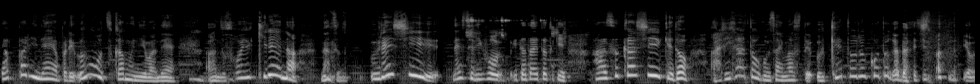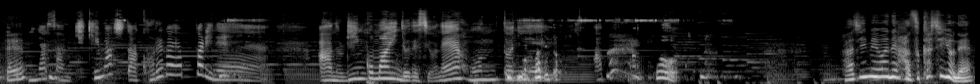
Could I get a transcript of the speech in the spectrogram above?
やっぱりねやっぱり運をつかむにはねあのそういう綺麗ななんていうの嬉しいねセリフをいただいた時に恥ずかしいけどありがとうございますって受け取ることが大事なんだよね。皆さん聞きました？これがやっぱりねあのリンゴマインドですよね本当に。そう。初めはね恥ずかしいよね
